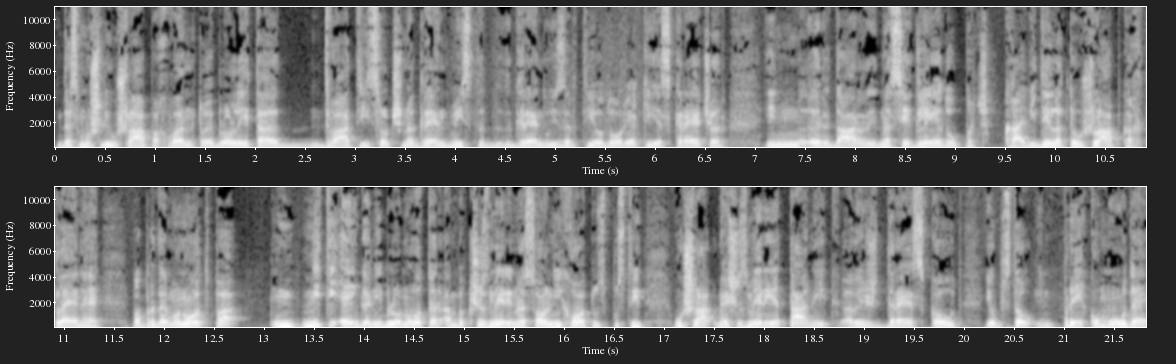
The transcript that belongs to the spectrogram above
da smo šli v šlapah ven, to je bilo leta 2000 na Grand, Mister, Grand Wizard Theodorja, ki je skrečer in redar nas je gledal, pač kaj vi delate v šlapkah tle, ne. pa predemo not, pa niti enega ni bilo noter, ampak še zmeraj nas oni hotel spustiti v šlap, ne, še zmeraj je ta nek, a veš, dress code je obstal in preko mode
